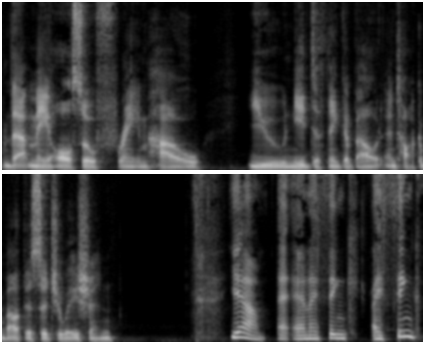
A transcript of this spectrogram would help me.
That may also frame how you need to think about and talk about this situation. Yeah and i think i think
